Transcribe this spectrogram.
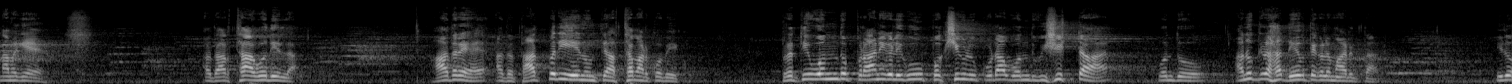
ನಮಗೆ ಅದು ಅರ್ಥ ಆಗೋದಿಲ್ಲ. ಆದರೆ ಅದರ ತಾತ್ಪರ್ಯ ಏನು ಅಂತ ಅರ್ಥ ಮಾಡ್ಕೋಬೇಕು. ಪ್ರತಿಯೊಂದು ಪ್ರಾಣಿಗಳಿಗೂ ಪಕ್ಷಿಗಳು ಕೂಡ ಒಂದು ವಿಶಿಷ್ಟ ಒಂದು ಅನುಗ್ರಹ ದೇವತೆಗಳು ಮಾಡುತ್ತಾರೆ ಇದು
